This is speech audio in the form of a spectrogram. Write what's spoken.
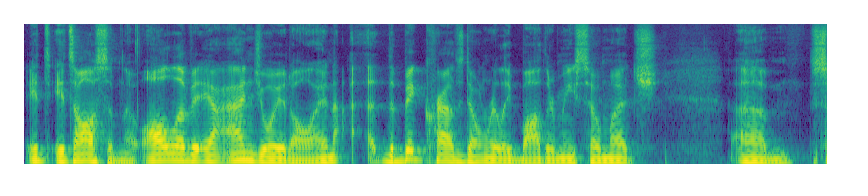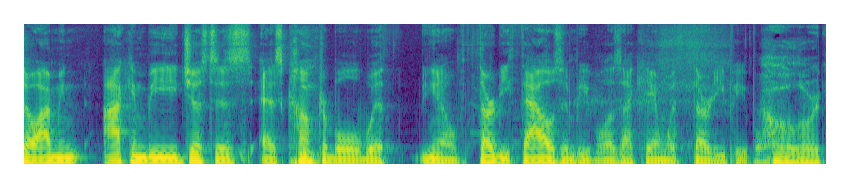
it's it's awesome though. All of it, I enjoy it all, and uh, the big crowds don't really bother me so much. Um, so I mean, I can be just as as comfortable with you know thirty thousand people as I can with thirty people. oh lord,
